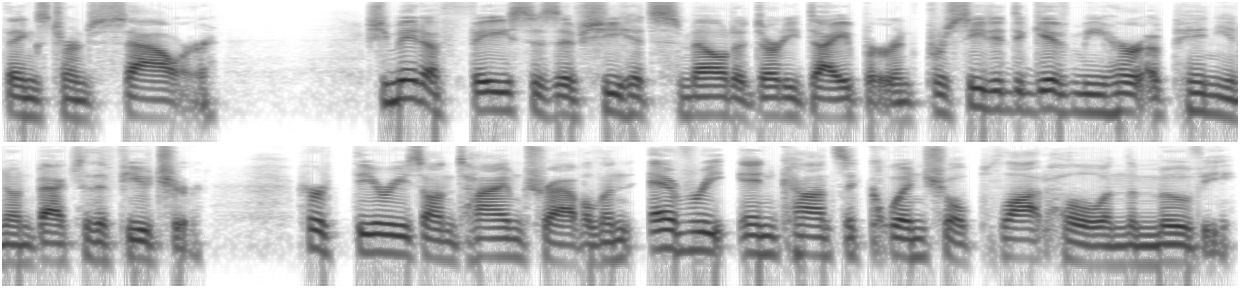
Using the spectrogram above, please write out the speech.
things turned sour. She made a face as if she had smelled a dirty diaper and proceeded to give me her opinion on Back to the Future, her theories on time travel, and every inconsequential plot hole in the movie.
